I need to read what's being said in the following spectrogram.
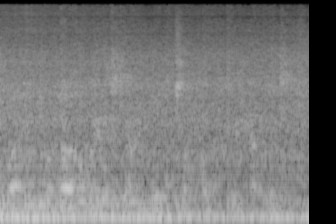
iba. Pag uh, okay na rin, buksan ko. Okay, guys.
